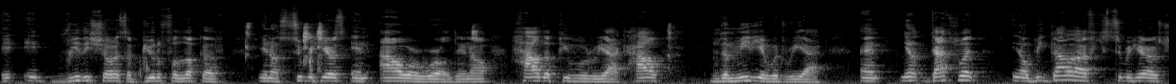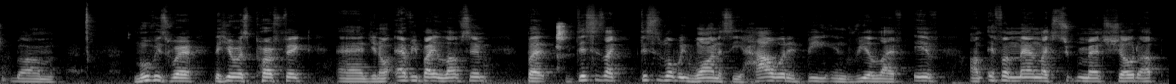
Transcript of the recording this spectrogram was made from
It, it really showed us a beautiful look of you know superheroes in our world. You know how the people would react, how the media would react, and you know that's what you know. We got a lot of superhero um, movies where the hero is perfect and you know everybody loves him. But this is like this is what we want to see. How would it be in real life if um, if a man like Superman showed up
